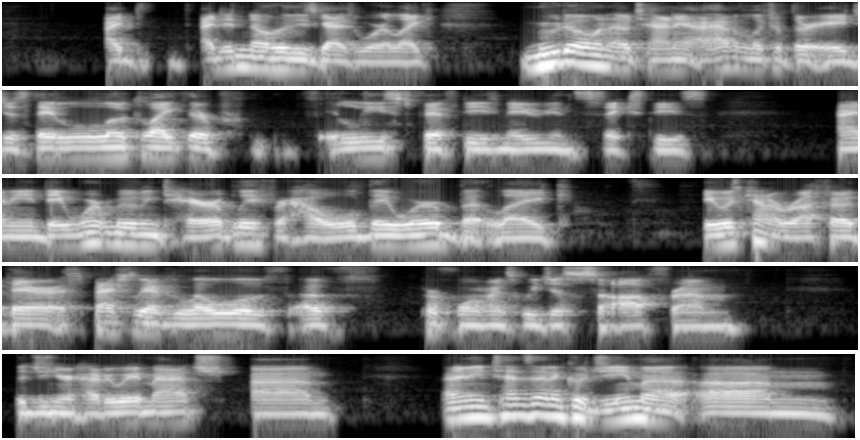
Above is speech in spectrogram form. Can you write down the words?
I, I didn't know who these guys were. Like, Muto and Otani, I haven't looked up their ages. They look like they're at least 50s, maybe even 60s. I mean, they weren't moving terribly for how old they were, but like, it was kind of rough out there, especially after the level of, of performance we just saw from the junior heavyweight match. Um, I mean, Tenzan and Kojima, um,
